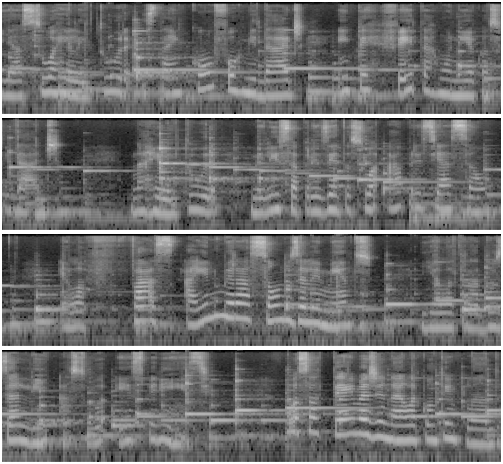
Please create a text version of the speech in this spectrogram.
e a sua releitura está em conformidade, em perfeita harmonia com a sua idade. Na releitura, Melissa apresenta sua apreciação. Ela faz a enumeração dos elementos e ela traduz ali a sua experiência. Posso até imaginá-la contemplando,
